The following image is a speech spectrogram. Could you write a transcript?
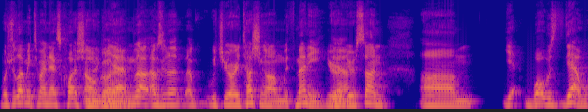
which will let me to my next question. Oh, Like, go yeah, ahead. I was gonna, uh, which you're already touching on with Manny, your Yeah. your son. Um, yeah, what was yeah?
